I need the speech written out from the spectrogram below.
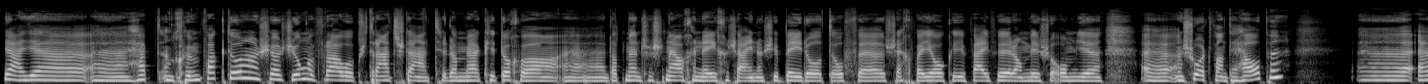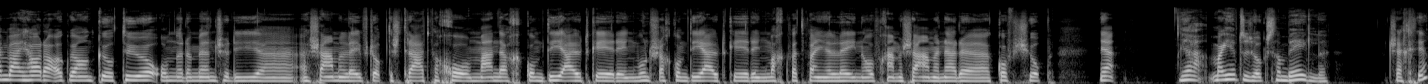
Ja, je uh, hebt een gunfactor. Als je als jonge vrouw op straat staat, dan merk je toch wel uh, dat mensen snel genegen zijn als je bedelt of uh, zegt van joh, kun je vijf euro missen om je een soort van te helpen. En wij hadden ook wel een cultuur onder de mensen die samenleefden op de straat van goh, maandag komt die uitkering, woensdag komt die uitkering, mag ik wat van je lenen of gaan we samen naar de koffieshop? Ja. Ja, maar je hebt dus ook staan bedelen. Wat zeg je?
